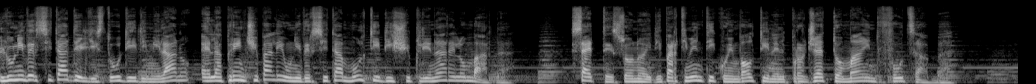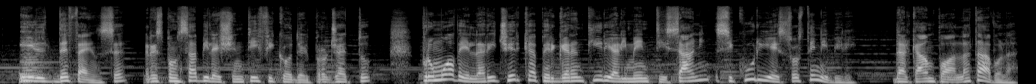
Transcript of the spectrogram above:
L'Università degli Studi di Milano è la principale università multidisciplinare lombarda. Sette sono i dipartimenti coinvolti nel progetto Mind Foods Hub. Il Defense, responsabile scientifico del progetto, promuove la ricerca per garantire alimenti sani, sicuri e sostenibili, dal campo alla tavola,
